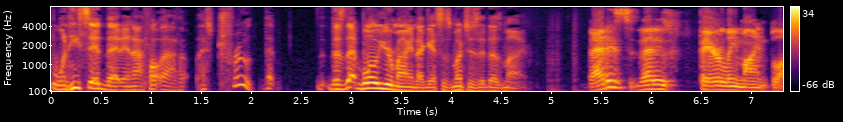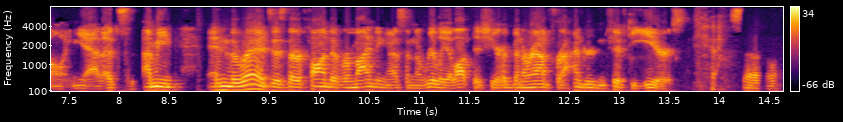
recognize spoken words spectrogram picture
when he said that, and I thought, I thought that's true. That does that blow your mind? I guess as much as it does mine. That is that is fairly mind blowing. Yeah, that's. I mean, and the Reds, as they're fond of reminding us, and really a lot this year, have been around for 150 years. Yeah. So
